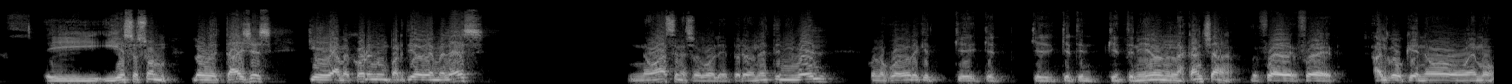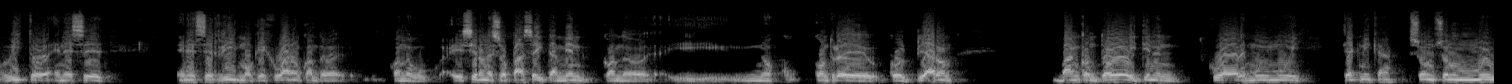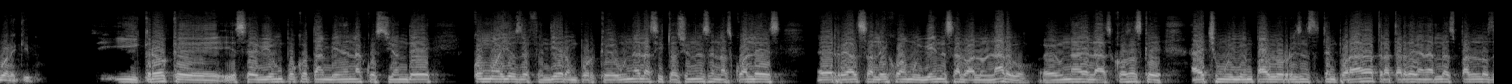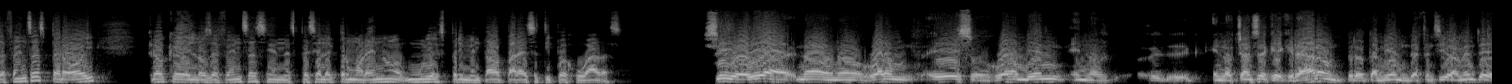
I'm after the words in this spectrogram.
y, esos son los detalles que a lo mejor en un partido de MLS no hacen esos goles, pero en este nivel, con los jugadores que, que, que, que, tenían en la cancha, fue, fue algo que no hemos visto en ese, en ese ritmo que jugaron cuando, cuando hicieron esos pases y también cuando nos contra, golpearon, van con todo y tienen jugadores muy, muy técnica, son, son un muy buen equipo. Y creo que se vio un poco también en la cuestión de cómo ellos defendieron, porque una de las situaciones en las cuales eh, Real Salé juega muy bien es al balón largo. Eh, una de las cosas que ha hecho muy bien Pablo Ruiz en esta temporada, tratar de ganar la espalda a los defensas, pero hoy creo que los defensas, en especial Héctor Moreno, muy experimentado para ese tipo de jugadas. Sí, hoy día no, no, jugaron eso, jugaron bien en los en los chances que crearon, pero también defensivamente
